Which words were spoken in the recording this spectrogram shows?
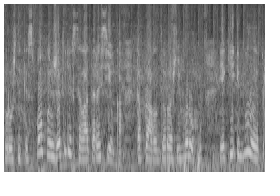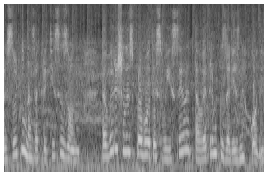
порушники спокою жителів села Тарасівка та правил дорожнього руху, які і були присутні на закритті сезону та вирішили спробувати свої сили та витримку залізних коней.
